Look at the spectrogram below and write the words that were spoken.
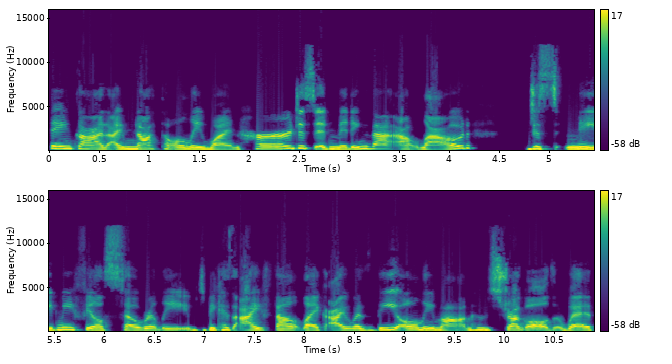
thank God I'm not the only one. Her just admitting that out loud just made me feel so relieved because I felt like I was the only mom who struggled with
